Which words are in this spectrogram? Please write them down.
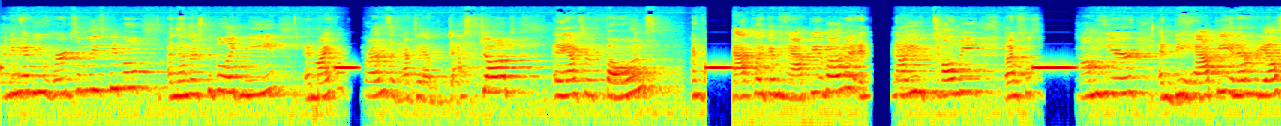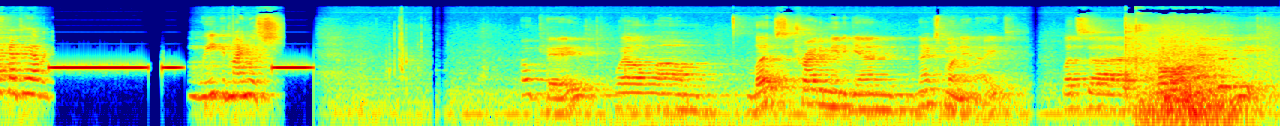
I mean, have you heard some of these people? And then there's people like me and my friends that have to have desk jobs and answer phones and act like I'm happy about it. And now you tell me that I'm supposed to come here and be happy, and everybody else got to have a week, and mine was. Okay, well, um, let's try to meet again next Monday night. Let's uh, go home and have a good week.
